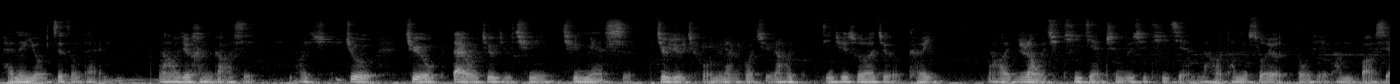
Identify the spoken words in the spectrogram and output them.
还能有这种待遇，然后就很高兴，然后就就带我舅舅去去面试，舅舅就我们两个过去，然后景区说就可以。然后就让我去体检，成都去体检，然后他们所有东西他们报销，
